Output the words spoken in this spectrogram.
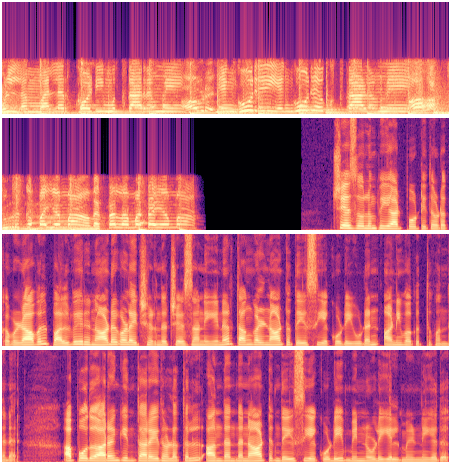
உள்ள மலர் கொடி முத்தாரமே. எங்கூரு எங்கூரு குத்தாளமே. துருக்க பையமா வெத்தல மட்டையம்மா. செஸ் ஒலிம்பியாட் போட்டி தொடக்க விழாவில் பல்வேறு நாடுகளைச் சேர்ந்த செஸ் அணியினர் தங்கள் நாட்டு தேசிய கொடியுடன் அணிவகுத்து வந்தனர். அப்போது அரங்கின் தரைதளத்தில் அந்தந்த நாட்டின் தேசிய கொடி மின்னொளியில் மின்னியது.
